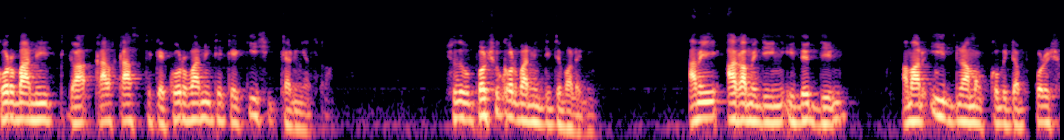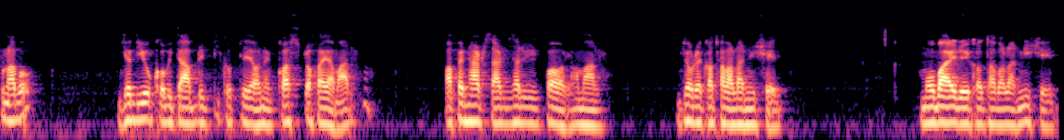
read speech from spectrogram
কোরবানি কার কাছ থেকে, কোরবানি থেকে কি শিক্ষা নিয়েছ? শুধু পশু কোরবানি দিতে পারেনি। আমি আগামী দিন, ঈদের দিন আমার ঈদ নামক কবিতা পড়ে শোনাবো। যদিও কবিতা আবৃত্তি করতে অনেক কষ্ট হয় আমার। ওপেন হার্ট সার্জারির পর আমার জোরে কথা বলা নিষেধ। মোবাইলে কথা বলা নিষেধ।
